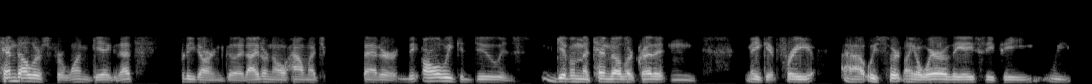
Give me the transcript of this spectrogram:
ten dollars for one gig. That's pretty darn good. I don't know how much better. The, all we could do is give them a ten dollar credit and make it free uh, we're certainly aware of the ACP. We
